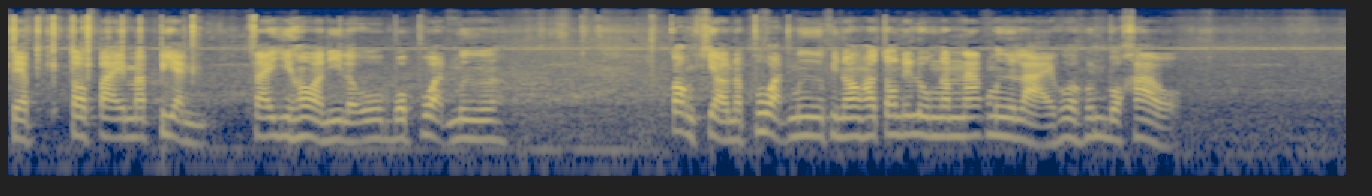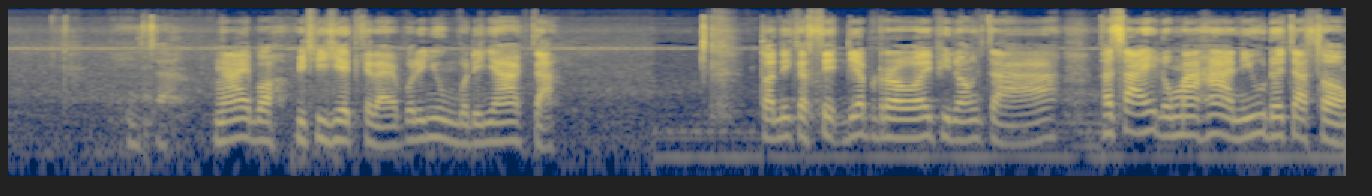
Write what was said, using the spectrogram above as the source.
แต่ต่อไปมาเปลี่ยนใส่ยี่ห้อนี้แล้วโอ้บปวดมือ กล้องเขียวนะปวดมือพี่น้องเขาต้องได้ลงน้ำหนักมือหลายเพราะว่าเพิ่นบ่เข้าจ้ะง่ายบ่วิธีเฮ็ดก็ได้บ่ได้ยุ่งบ่ได้ยากจ้ะ ตอนนี้ก็เสร็จเรียบร้อยพี่น้องจ๋าพระชายเฮ็ดลงมาห้านิ้วเด้อจ้ะสอง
